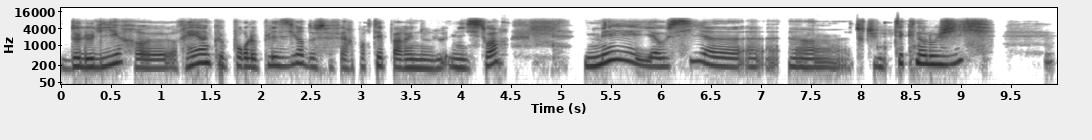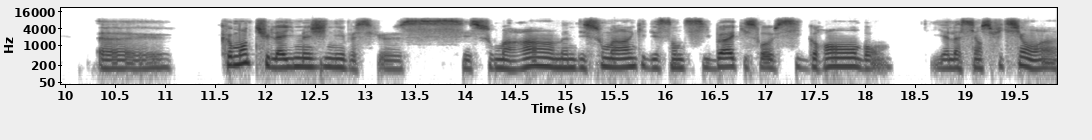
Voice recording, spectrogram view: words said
de le lire, euh, rien que pour le plaisir de se faire porter par une, histoire. Mais il y a aussi toute une technologie. comment tu l'as imaginé Parce que ces sous-marins, même des sous-marins qui descendent si bas, qui soient aussi grands, bon, y a la science-fiction. Hein.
